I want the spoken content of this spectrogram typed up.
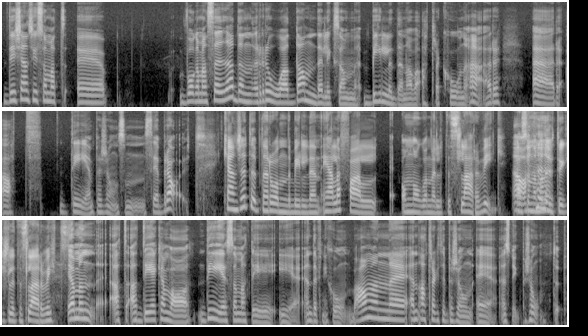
det känns ju som att, eh, vågar man säga den rådande liksom, bilden av vad attraktion är, är att det är en person som ser bra ut. Kanske typ den rådande bilden, i alla fall om någon är lite slarvig. Ja. Alltså när man uttrycker sig lite slarvigt. Ja, men att, att det kan vara, det är som att det är en definition. Ja, men, eh, en attraktiv person är en snygg person, typ.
